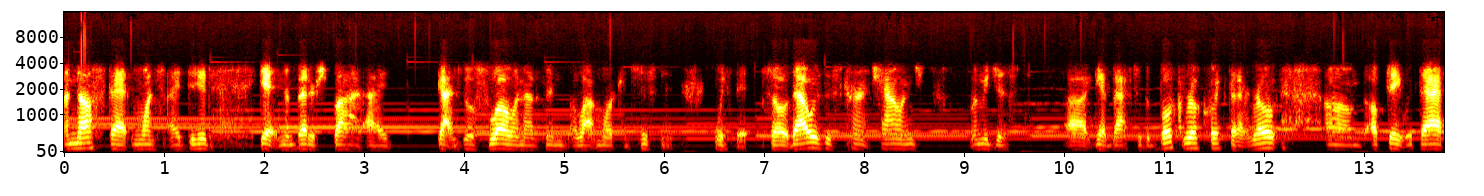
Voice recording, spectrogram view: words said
enough that once I did get in a better spot, I got into a flow and I've been a lot more consistent with it. So that was this current challenge. Let me just uh, get back to the book real quick that I wrote. Um, the update with that,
